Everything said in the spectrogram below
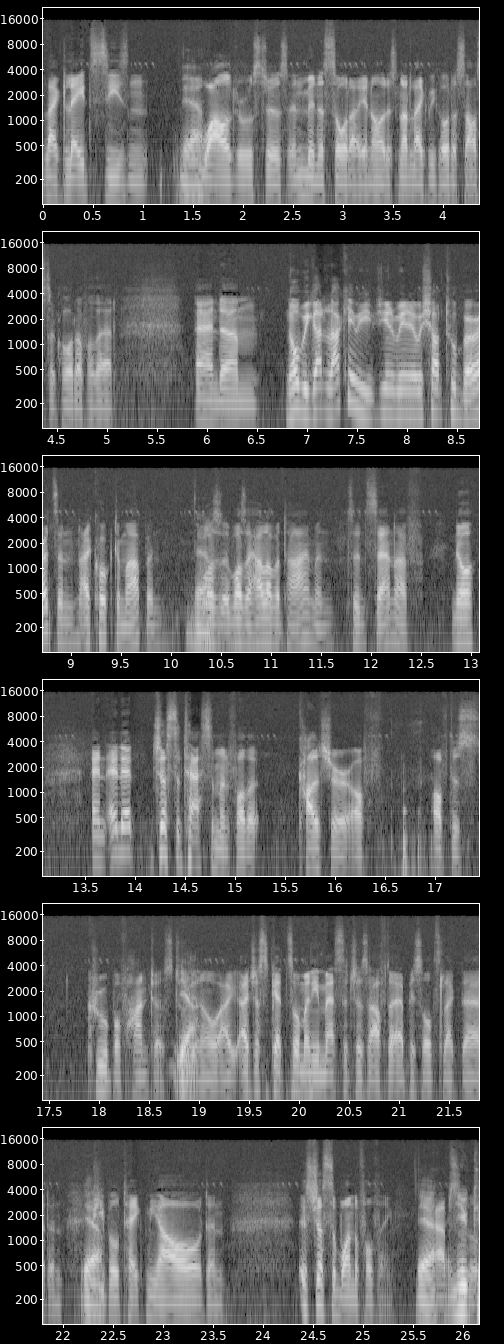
like late season Yeah. wild roosters in Minnesota. You know, it's not like we go to South Dakota for that. And um, no, we got lucky. We you know, we, shot two birds, and I cooked them up, and Yeah. it was it was a hell of a time. And since then, I've you know, and and it just a testament for the culture of of this group of hunters too. Yeah. You know, I, I just get so many messages after episodes like that, and Yeah. people take me out, and it's just a wonderful thing. Yeah. And you kept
